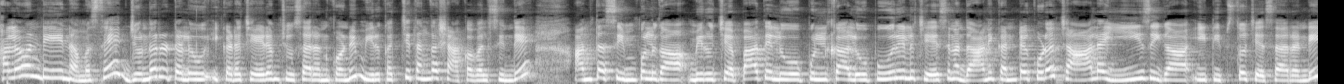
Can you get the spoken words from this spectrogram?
హలో అండి నమస్తే. జొన్న రొట్టెలు ఇక్కడ చేయడం చూసారనుకోండి మీరు ఖచ్చితంగా షాక్ అవ్వాల్సిందే. అంత సింపుల్గా మీరు చపాతీలు పుల్కాలు పూరీలు చేసిన దానికంటే కూడా చాలా ఈజీగా ఈ టిప్స్తో చేశారండి.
